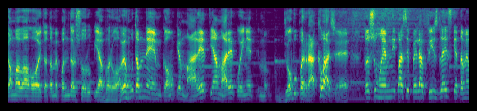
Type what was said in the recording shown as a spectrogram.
કમાવા હોય તો તમે પંદરસો રૂપિયા ભરો. હવે હું તમને એમ કહું કે મારે ત્યાં મારે કોઈને જોબ ઉપર રાખવા છે, તો શું હું એમની પાસે પહેલાં ફીસ લઈશ કે તમે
